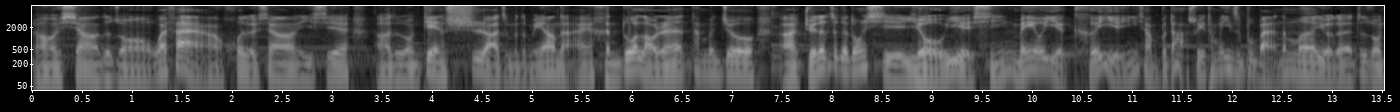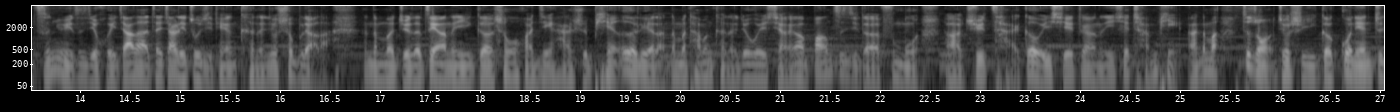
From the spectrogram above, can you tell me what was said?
然后像这种 WiFi 啊，或者像一些啊这种电视啊，怎么怎么样的，哎，很多老人他们就啊觉得这个东西有也行，没有也可以，影响不大，所以他们一直不买。那么有的这种子女自己回家了，在家里住几天，可能就受不了了，那么觉得这样的一一个生活环境还是偏恶劣了，那么他们可能就会想要帮自己的父母啊去采购一些这样的一些产品啊，那么这种就是一个过年这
